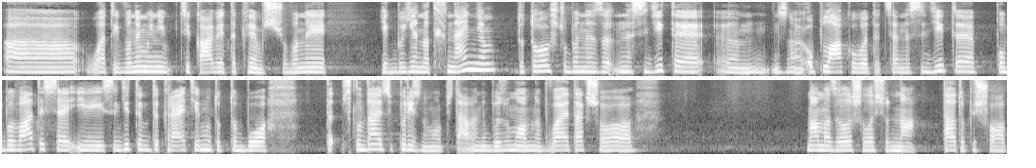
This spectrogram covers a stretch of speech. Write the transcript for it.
А, от, і вони мені цікаві таким, що вони якби є натхненням до того, щоб не, не сидіти, ем, не знаю, оплакувати це, не сидіти, побиватися і сидіти в декреті. Ну, тобто, бо складаються по-різному обставини. Безумовно, буває так, що мама залишилась одна, тато пішов.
